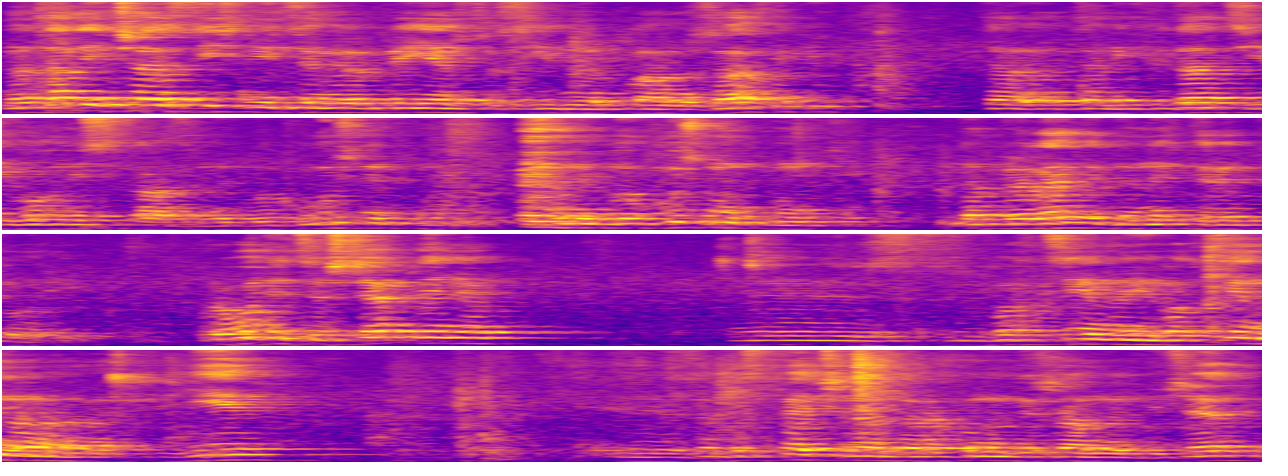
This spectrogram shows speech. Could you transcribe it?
На даний час здійснюється мероприємство згідно плану заходів та, та ліквідації вогнесказу в неблагополучному пункті та прилеглих до них територій. Проводиться щеплення е, з вакциною. Вакцина є е, забезпечена за рахунок державного бюджету.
